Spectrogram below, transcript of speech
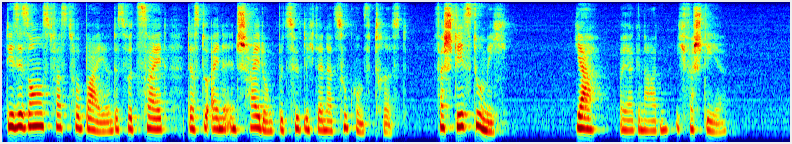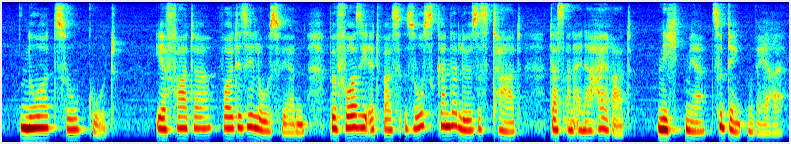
Die Saison ist fast vorbei und es wird Zeit, dass du eine Entscheidung bezüglich deiner Zukunft triffst. Verstehst du mich? Ja, Euer Gnaden, ich verstehe. Nur zu gut. Ihr Vater wollte sie loswerden, bevor sie etwas so Skandalöses tat, dass an eine Heirat nicht mehr zu denken wäre.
